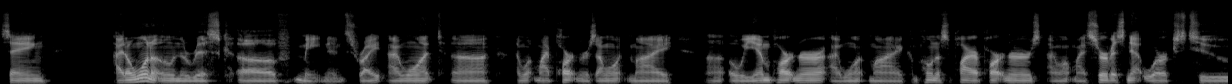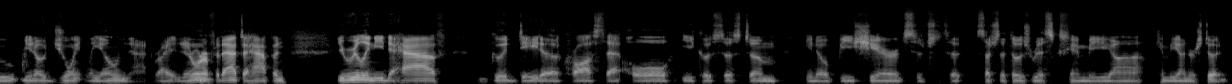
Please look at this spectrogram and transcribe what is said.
saying, "I don't want to own the risk of maintenance, right? I want uh, I want my partners, I want my uh, OEM partner. I want my component supplier partners. I want my service networks to, you know, jointly own that, right? And in order mm-hmm. for that to happen, you really need to have good data across that whole ecosystem, you know, be shared such that such that those risks can be uh, can be understood.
